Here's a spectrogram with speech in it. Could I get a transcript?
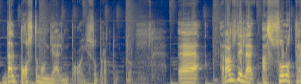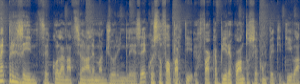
dal post mondiale in poi soprattutto. Eh, Ramsdale ha solo tre presenze con la nazionale maggiore inglese, questo fa, parti- fa, capire quanto sia competitiva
